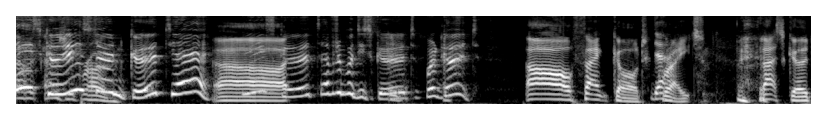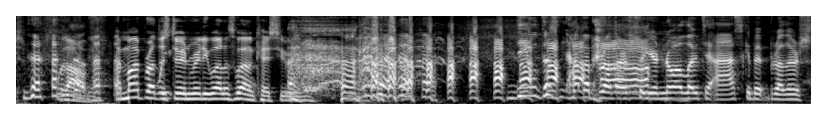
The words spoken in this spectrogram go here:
Uh, He's good. He's brother? doing good. Yeah. Uh, He's good. Everybody's good. We're good. Oh, thank God! Yeah. Great. That's good. Love. and my brother's doing really well as well. In case you were. Neil doesn't have a brother, so you're not allowed to ask about brothers.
